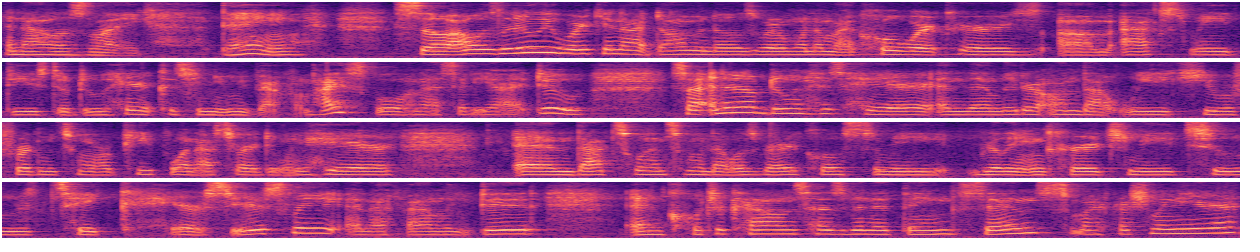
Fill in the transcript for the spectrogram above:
And I was like, dang. So I was literally working at Domino's where one of my coworkers um, asked me, do you still do hair? Because he knew me back from high school. And I said, yeah, I do. So I ended up doing his hair. And then later on that week, he referred me to more people and I started doing hair and that's when someone that was very close to me really encouraged me to take hair seriously and i finally did. And culture crowns has been a thing since my freshman year.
